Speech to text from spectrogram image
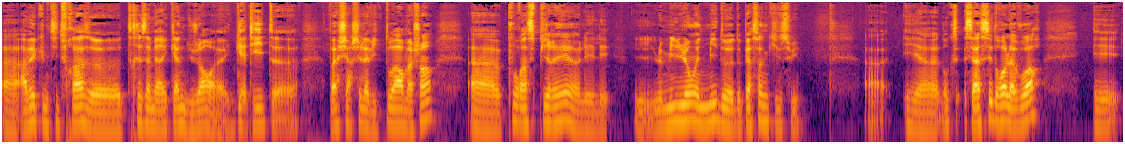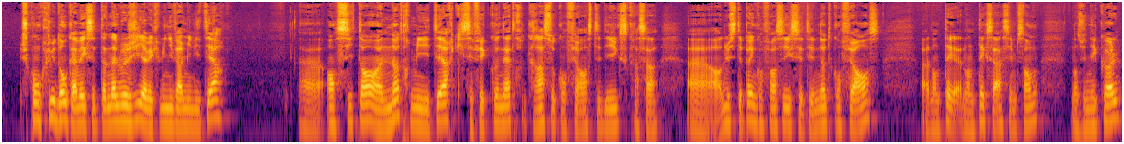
avec une petite phrase euh, très américaine du genre euh, Get it, va chercher la victoire, machin, pour inspirer les, le million et demi de, de personnes qui le suivent. et donc c'est assez drôle à voir. Et je conclus donc avec cette analogie avec l'univers militaire euh, en citant un autre militaire qui s'est fait connaître grâce aux conférences TEDx, grâce à... alors lui, c'était pas une conférence TEDx, c'était une autre conférence euh, dans, le Texas, il me semble, dans une école,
